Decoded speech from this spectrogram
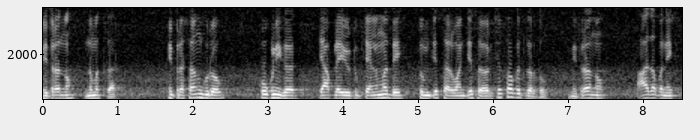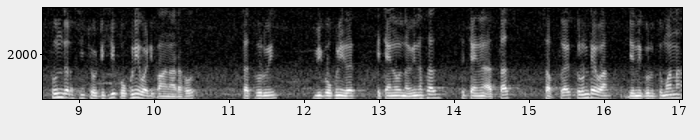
मित्रांनो नमस्कार. मी प्रशांत गुरव कोकणीकर या आपल्या यूट्यूब चॅनलमध्ये तुमचे सर्वांचे सहर्ष स्वागत करतो. मित्रांनो आज आपण एक सुंदर अशी छोटीशी कोकणी वाडी पाहणार आहोत. तत्पूर्वी मी कोकणीकर हे चॅनल नवीन असाल तर चॅनल आत्ताच सबस्क्राईब करून ठेवा जेणेकरून तुम्हाला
